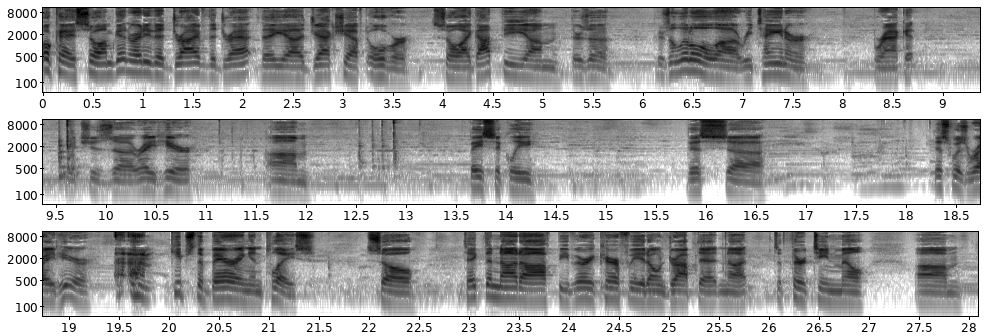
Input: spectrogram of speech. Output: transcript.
Okay, so I'm getting ready to drive the dra the uh, jack shaft over. So I got the um, there's a there's a little uh, retainer bracket which is uh, right here. Um, basically, this uh, this was right here keeps the bearing in place. So take the nut off. Be very careful you don't drop that nut. It's a 13 mil. Um,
